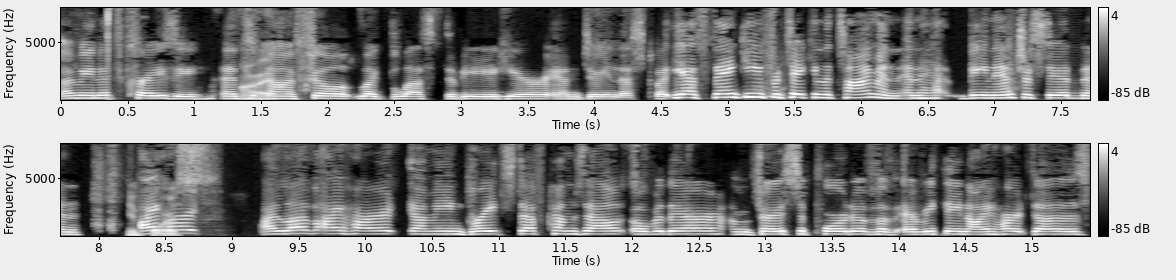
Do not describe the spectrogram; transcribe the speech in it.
I mean, it's crazy. It's, right. I feel like blessed to be here and doing this. But yes, thank you for taking the time and, and ha- being interested. And Of I course. heart- I love iHeart. I mean, great stuff comes out over there. I'm very supportive of everything iHeart does.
